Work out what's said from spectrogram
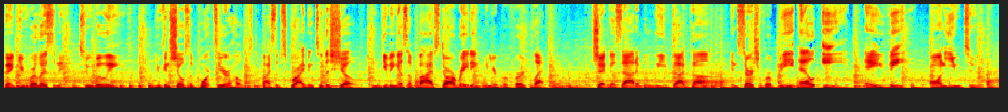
Thank you for listening to Bleav. You can show support to your host by subscribing to the show and giving us a five star rating on your preferred platform. Check us out at Bleav.com and search for B L E A V on YouTube.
